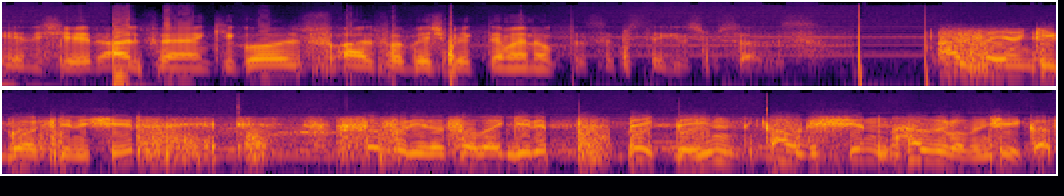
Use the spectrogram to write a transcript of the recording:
Yenişehir Alfa Yankee Golf Alfa 5 bekleme noktası piste giriş müsaadesi. Alfa Yankee Golf Yenişehir 07 sola girip bekleyin. Kalkış için hazır olunca ikaz.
